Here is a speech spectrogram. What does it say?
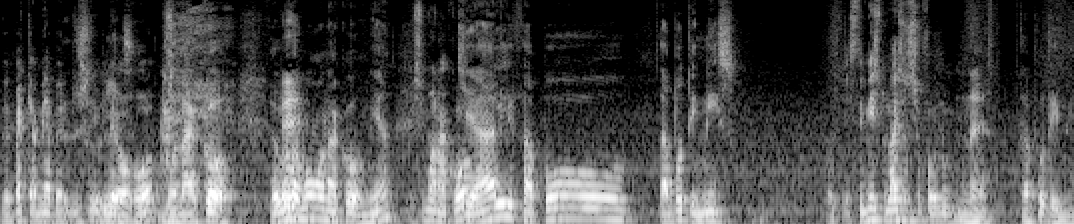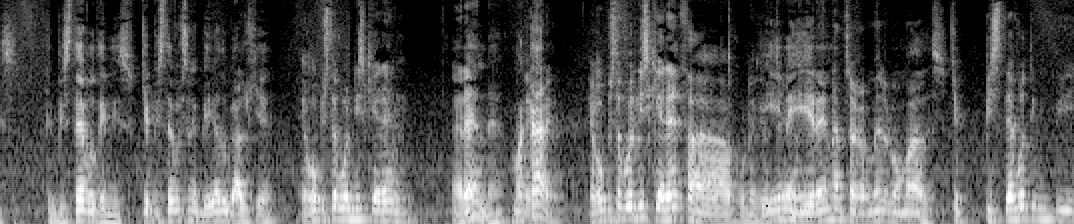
Δεν υπάρχει καμία περίπτωση. Λέω εγώ. Μονακό. Εγώ Ναι. θα πω Μονακό μία. Εσύ Μονακό. Και άλλη θα πω. Θα πω την Νις. Οκ, Στη Νίση τουλάχιστον συμφωνούμε. Ναι, θα πω την Ις. Την πιστεύω την Ις. Και πιστεύω στην εμπειρία του Γκαλτιέ. Εγώ πιστεύω Νίς και Ρεν. Ρε, ναι, μακάρι. Ναι. Εγώ πιστεύω Νίς και Ρεν θα βγουν δύο Είναι η Ρένα από τις αγαπημένες μου ομάδες. Και πιστεύω ότι η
